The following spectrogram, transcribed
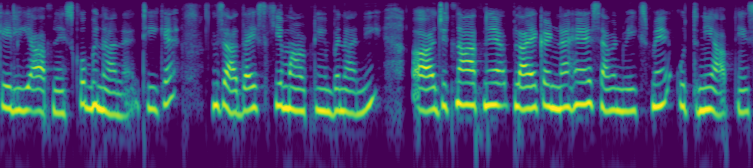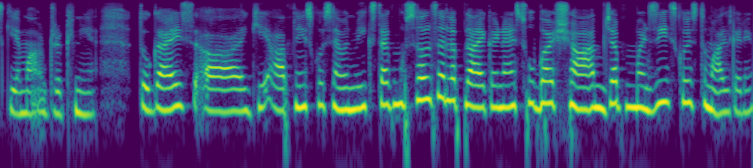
के लिए लिए आपने इसको बनाना है, ठीक है? ज़्यादा इसकी अमाउंट नहीं बनानी। जितना आपने अप्लाई करना है सेवन वीक्स में, उतनी आपने इसकी अमाउंट रखनी है। तो गाइस ये आपने इसको सेवन वीक्स तक मुसलसल अप्लाई करना है, सुबह शाम जब मर्ज़ी इसको इस्तेमाल करें।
